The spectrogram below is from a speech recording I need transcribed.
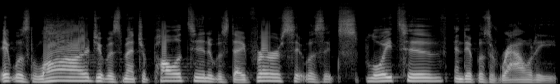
It was large, it was metropolitan, it was diverse, it was exploitive, and it was rowdy.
